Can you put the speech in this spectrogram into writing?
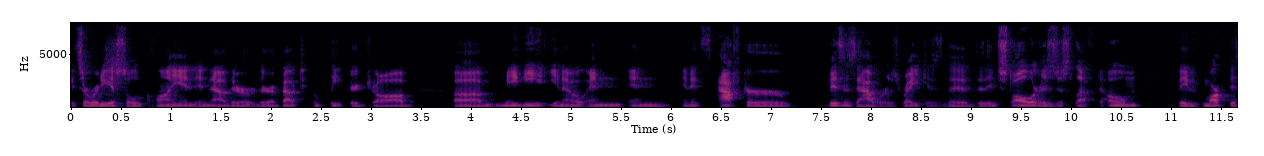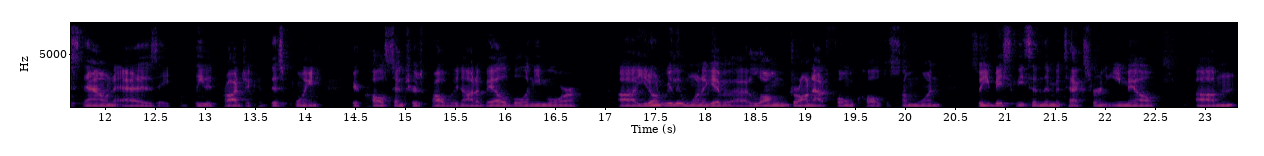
it's already a sold client and now they're they're about to complete their job um, maybe you know and and and it's after business hours right because the the installer has just left home they've marked this down as a completed project at this point your call center is probably not available anymore uh, you don't really want to give a long drawn out phone call to someone so you basically send them a text or an email, um,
